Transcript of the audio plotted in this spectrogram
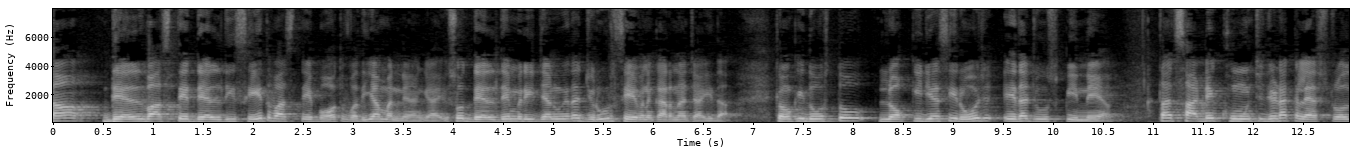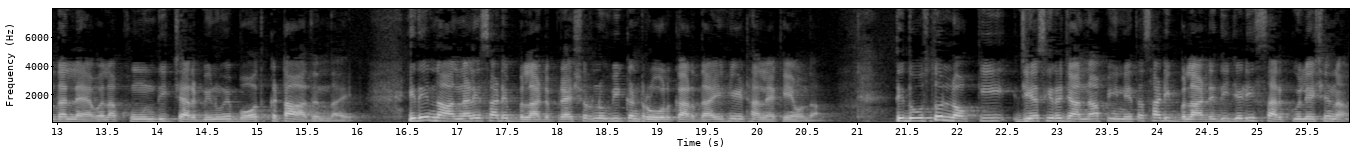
ਤਾਂ ਦਿਲ ਵਾਸਤੇ, ਦਿਲ ਦੀ ਸਿਹਤ ਵਾਸਤੇ ਬਹੁਤ ਵਧੀਆ ਮੰਨਿਆ ਗਿਆ ਹੈ। ਸੋ ਦਿਲ ਦੇ ਮਰੀਜ਼ਾਂ ਨੂੰ ਇਹਦਾ ਜ਼ਰੂਰ ਸੇਵਨ ਕਰਨਾ ਚਾਹੀਦਾ। ਕਿਉਂਕਿ ਦੋਸਤੋ, ਲੌਕੀ ਜੇ ਅਸੀਂ ਰੋਜ਼ ਇਹਦਾ ਜੂਸ ਪੀਂਦੇ ਆ ਤਾਂ ਸਾਡੇ ਖੂਨ 'ਚ ਜਿਹੜਾ ਕੋਲੇਸਟ੍ਰੋਲ ਦਾ ਲੈਵਲ ਆ, ਖੂਨ ਦੀ ਚਰਬੀ ਨੂੰ ਇਹ ਬਹੁਤ ਘਟਾ ਦਿੰਦਾ ਏ ਇਹਦੇ ਨਾਲ ਨਾਲ ਇਹ ਸਾਡੇ ਬਲੱਡ ਪ੍ਰੈਸ਼ਰ ਨੂੰ ਵੀ ਕੰਟਰੋਲ ਕਰਦਾ ਏ ਹੇਠਾਂ ਲੈ ਕੇ ਆਉਂਦਾ। ਤੇ ਦੋਸਤੋ, ਲੌਕੀ ਜੇ ਅਸੀਂ ਰੋਜ਼ਾਨਾ ਪੀਨੇ ਤਾਂ ਸਾਡੀ ਬਲੱਡ ਦੀ ਜਿਹੜੀ ਸਰਕੂਲੇਸ਼ਨ ਆ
